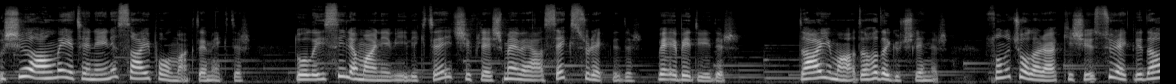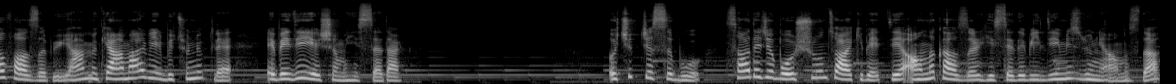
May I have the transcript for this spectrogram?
ışığı alma yeteneğine sahip olmak demektir. Dolayısıyla manevilikte çiftleşme veya seks süreklidir ve ebedidir. Daima daha da güçlenir Sonuç olarak kişi sürekli daha fazla büyüyen mükemmel bir bütünlükle ebedi yaşamı hisseder. Açıkçası bu, sadece boşluğun takip ettiği anlık hazları hissedebildiğimiz dünyamızda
